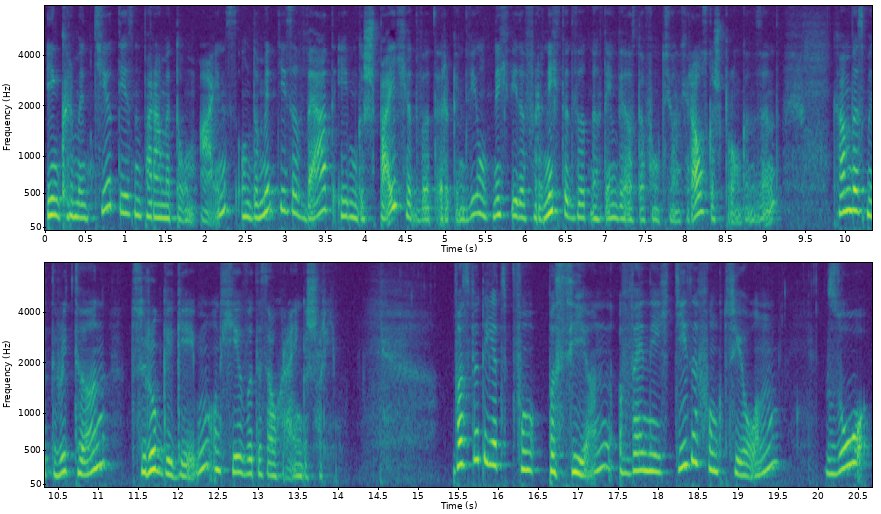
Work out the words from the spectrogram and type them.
inkrementiert diesen Parameter um 1 und damit dieser Wert eben gespeichert wird irgendwie und nicht wieder vernichtet wird, nachdem wir aus der Funktion herausgesprungen sind, haben wir es mit Return zurückgegeben und hier wird es auch reingeschrieben. Was würde jetzt passieren, wenn ich diese Funktion so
